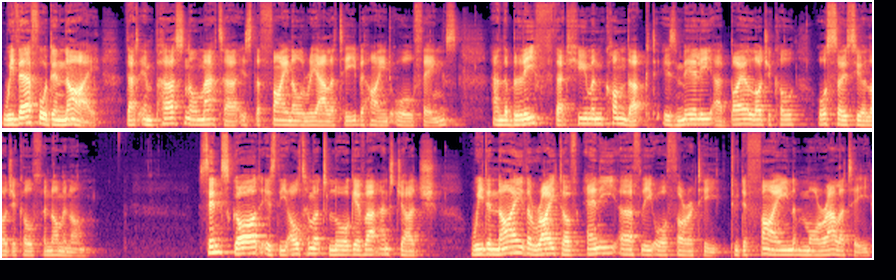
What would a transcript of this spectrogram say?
We therefore deny that impersonal matter is the final reality behind all things, and the belief that human conduct is merely a biological or sociological phenomenon. Since God is the ultimate lawgiver and judge, we deny the right of any earthly authority to define morality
